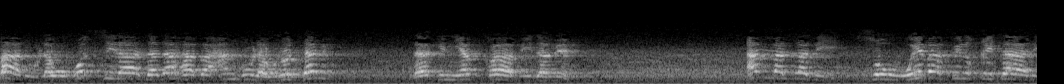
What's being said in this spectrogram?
قالوا لو غسل لذهب عنه لون الدم لكن يبقى بدمه. أما الذي صوب في القتال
